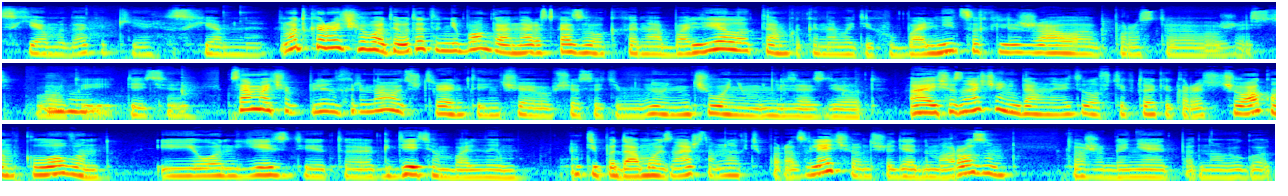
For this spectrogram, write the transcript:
схемы, да, какие схемные. Вот, короче, вот, и вот эта не бога, она рассказывала, как она болела там, как она в этих в больницах лежала, просто жесть. Вот, угу. и дети Самое, что, блин, хреново, что реально ты ничего вообще с этим, ну, ничего не, нельзя сделать. А, еще знаешь, что я недавно видела в ТикТоке? Короче, чувак, он клоун, и он ездит э, к детям больным. Типа домой, знаешь, там, ну, их типа развлечь, он еще Дедом Морозом тоже гоняет под Новый год.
